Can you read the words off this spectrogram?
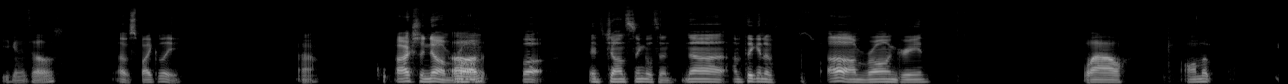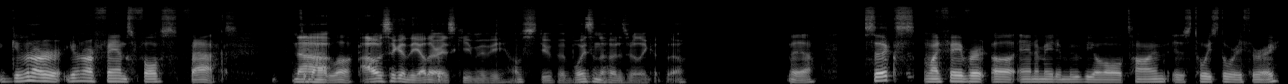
You gonna tell us? Oh, Spike Lee. Oh, cool. Oh, actually, no, I'm Uh, wrong. But it's John Singleton. Nah, I'm thinking of. Oh, I'm wrong. Green. Wow. On the giving our giving our fans false facts. Nah, luck. I was thinking of the other Ice Cube movie. I'm stupid. Boys in the Hood is really good though. Yeah. Six, my favorite uh animated movie of all time is Toy Story 3.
